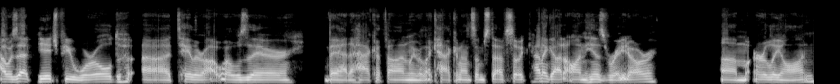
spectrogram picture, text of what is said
I was at PHP World. Uh, Taylor Otwell was there. They had a hackathon. We were like hacking on some stuff, so it kind of got on his radar um, early on.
